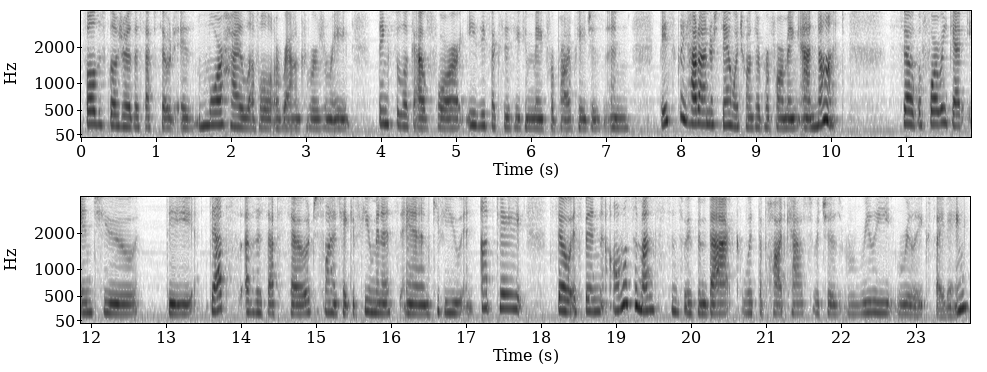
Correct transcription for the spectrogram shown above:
full disclosure, this episode is more high level around conversion rate, things to look out for, easy fixes you can make for product pages, and basically how to understand which ones are performing and not. So, before we get into the depths of this episode, just want to take a few minutes and give you an update. So, it's been almost a month since we've been back with the podcast, which is really, really exciting.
